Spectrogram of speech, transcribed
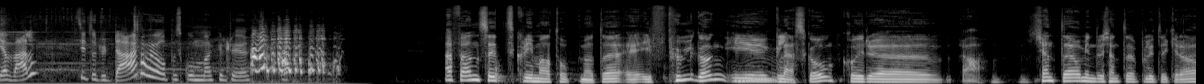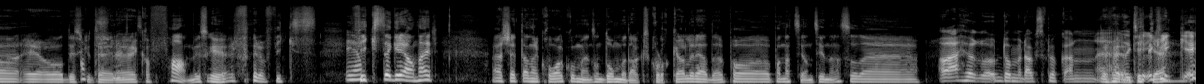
Ja vel? Sitter du der og hører på skummakultur? FN sitt klimatoppmøte er i full gang i Glasgow, hvor eh, ja, kjente og mindre kjente politikere er å diskutere Absolutt. hva faen vi skal gjøre for å fikse Ja. fikse greiene her. Jeg har sett NRK har kommet med en sånn dommedagsklokke allerede på, på nettsidene sine, så det Og jeg hører dommedagsklokkene tikke? klikke,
